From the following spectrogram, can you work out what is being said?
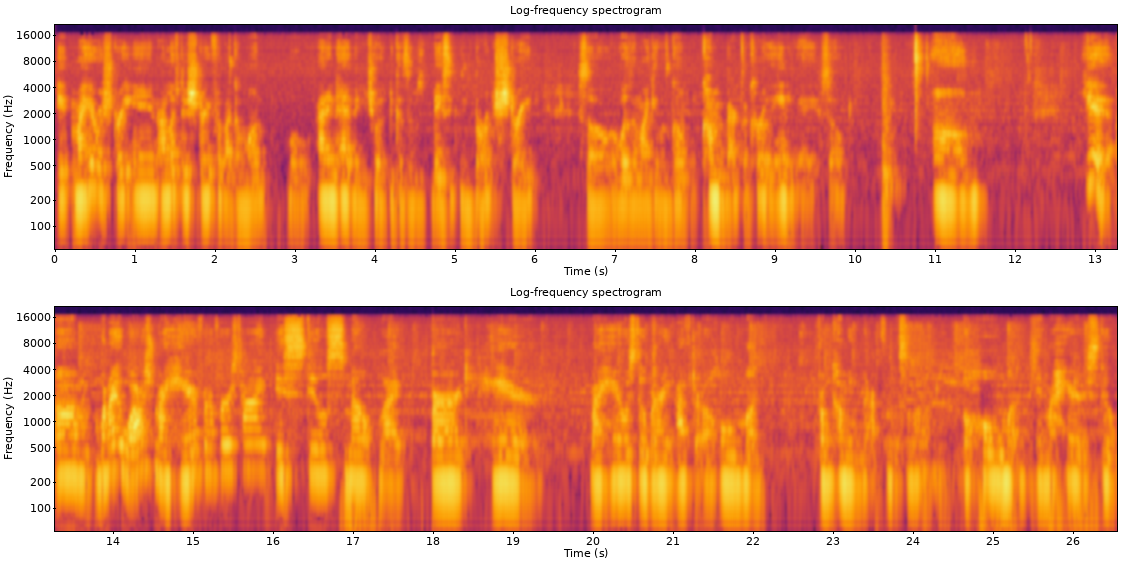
it my hair was straightened. I left it straight for like a month. Well, I didn't have any choice because it was basically burnt straight. So it wasn't like it was going coming back to curly anyway. So um yeah, um when I washed my hair for the first time, it still smelled like burnt hair. My hair was still burning after a whole month from coming back from the salon. A whole month and my hair is still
